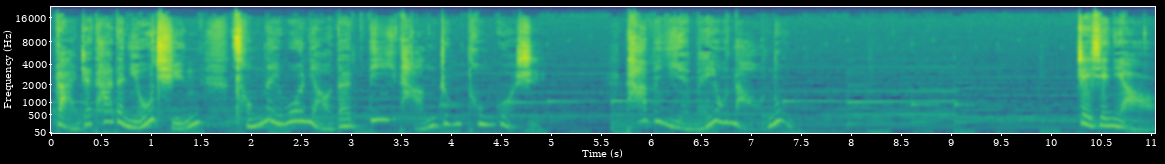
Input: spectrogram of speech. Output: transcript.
赶着他的牛群从那窝鸟的低塘中通过时，他们也没有恼怒。这些鸟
